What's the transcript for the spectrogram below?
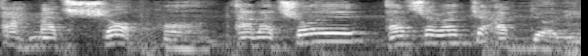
احمد شاه خان احمد شاه عرض شود که عبدالی.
